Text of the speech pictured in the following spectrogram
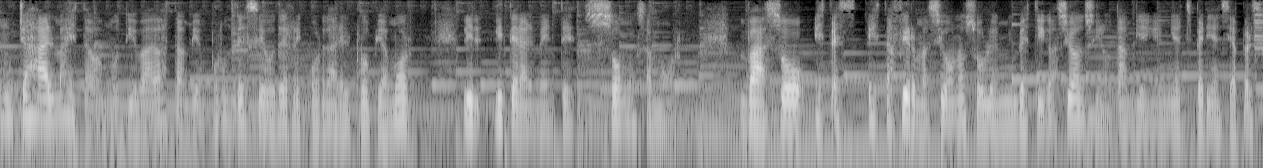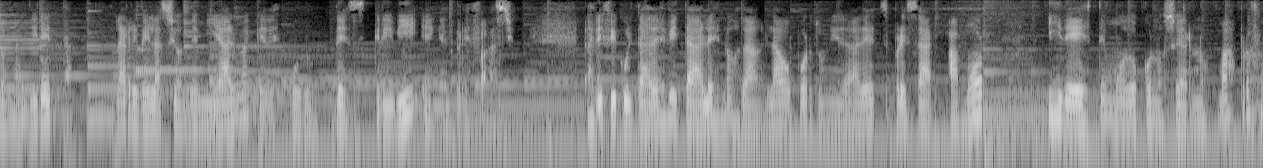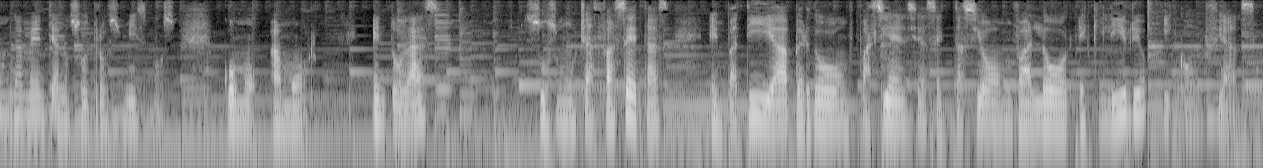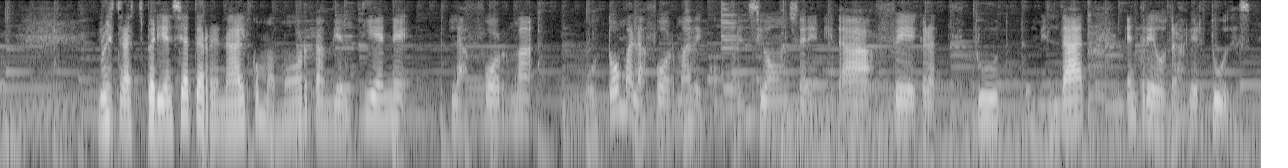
Muchas almas estaban motivadas también por un deseo de recordar el propio amor. literalmente somos amor. Baso esta, afirmación no solo en mi investigación, sino también en mi experiencia personal directa, la revelación de mi alma que describí en el prefacio. Las dificultades vitales nos dan la oportunidad de expresar amor y de este modo conocernos más profundamente a nosotros mismos como amor en todas sus muchas facetas, empatía, perdón, paciencia, aceptación, valor, equilibrio y confianza. Nuestra experiencia terrenal como amor también tiene la forma o toma la forma de comprensión, serenidad, fe, gratitud, humildad, entre otras virtudes.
